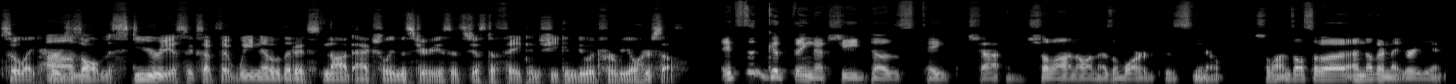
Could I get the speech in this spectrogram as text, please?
So like hers is Um, all mysterious, except that we know that it's not actually mysterious. It's just a fake, and she can do it for real herself. It's a good thing that she does take Sha- Shallan on as a ward because you know Shallan's also a, another Knight Radiant.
